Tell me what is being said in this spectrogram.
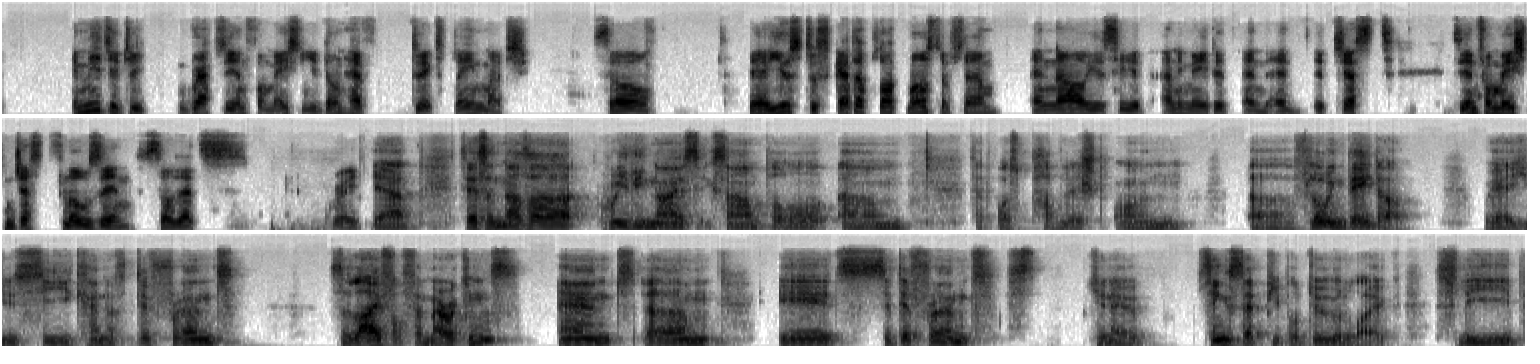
immediately grab the information. You don't have to explain much. So they're used to scatter plot, most of them, and now you see it animated and, and it just the information just flows in. So that's great. Yeah, there's another really nice example um, that was published on uh, flowing data, where you see kind of different the life of Americans and um, it's the different you know things that people do like sleep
